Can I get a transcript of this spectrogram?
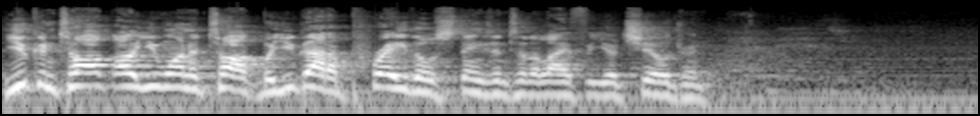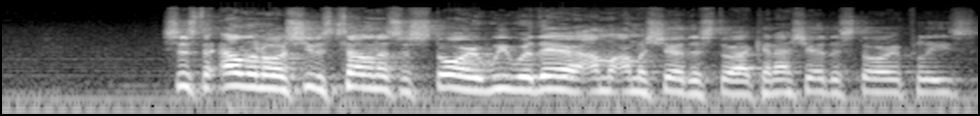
you can talk all you want to talk, but you got to pray those things into the life of your children. Sister Eleanor, she was telling us a story. We were there. I'm, I'm going to share this story. Can I share this story, please?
